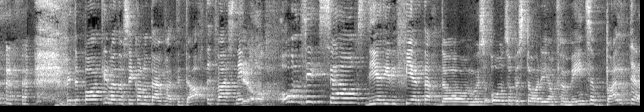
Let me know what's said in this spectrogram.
met 'n paar keer wat ons nie kan onthou wat 'n dag dit was nie. Ja. Ons het selfs deur hierdie 40 dae moes ons op 'n stadium vir mense buite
